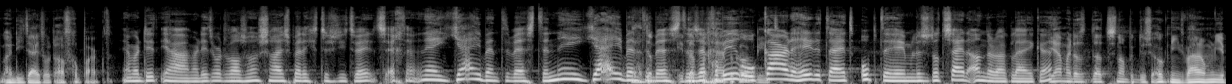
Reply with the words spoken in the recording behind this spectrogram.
maar die tijd wordt afgepakt. Ja, maar dit, ja, maar dit wordt wel zo'n saai spelletje tussen die twee. Het is echt, een, nee, jij bent de beste. Nee, jij bent Ja, de beste. Zij ik proberen niet. elkaar de hele tijd op te hemelen, zodat zij de underdog lijken. Ja, maar dat, dat snap ik dus ook niet. Waarom je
